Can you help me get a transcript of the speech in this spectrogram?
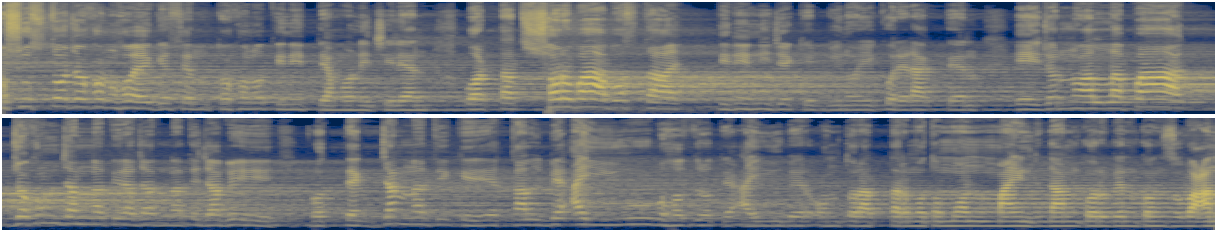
অসুস্থ যখন হয়ে গেছেন, তখনও তিনি তেমনই ছিলেন। অর্থাৎ সর্বাবস্থায় তিনি নিজেকে বিনয়ী করে রাখতেন। এই জন্য আল্লাহ পাক যখন জান্নাতিরা জান্নাতে যাবে, প্রত্যেক জান্নাতিকে কালবে আইয়ুব হজরতে আইয়ুবের অন্তরাত্মার মতো মন, মাইন্ড দান করবেন কনসবান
